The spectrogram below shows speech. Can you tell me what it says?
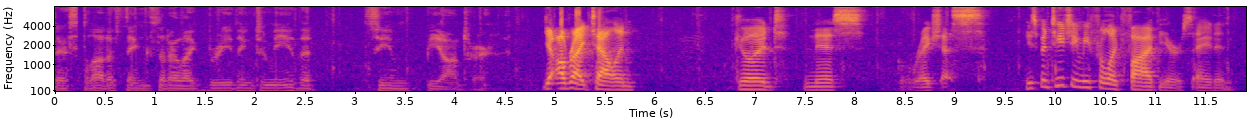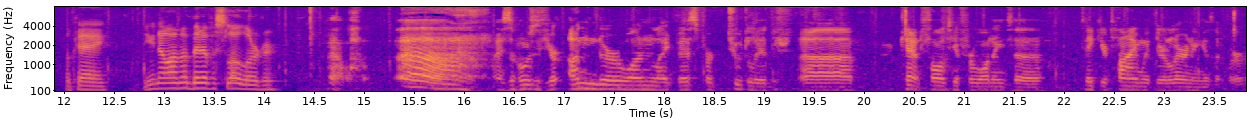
there's a lot of things that are like breathing to me that seem beyond her. Yeah, all right, Talon. Goodness gracious. He's been teaching me for like five years, Aodhan. Okay? You know I'm a bit of a slow learner. Well, uh, I suppose if you're under one like this for tutelage, uh, can't fault you for wanting to take your time with your learning, as it were.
